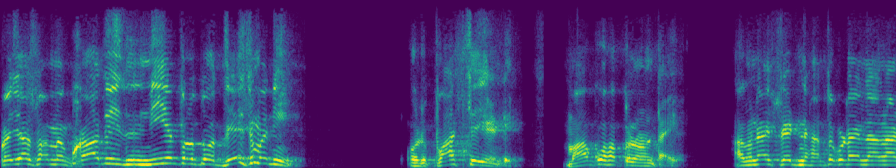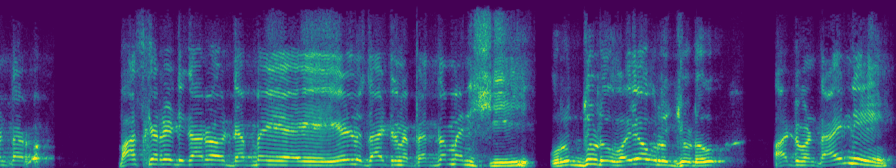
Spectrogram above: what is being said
ప్రజాస్వామ్యం కాదు ఇది నియంతృత్వ దేశమని ఒకటి పాస్ చేయండి. మాకు హక్కులు ఉంటాయి. అవినాష్ రెడ్డిని హంతకుడైన ఎలా అంటారు? భాస్కర్ రెడ్డి గారు డెబ్బై ఏళ్ళు దాటిన పెద్ద మనిషి వృద్ధుడు వయో వృద్ధుడు అటువంటి ఆయన్ని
